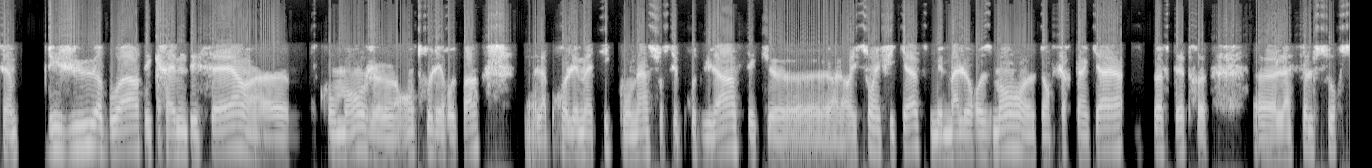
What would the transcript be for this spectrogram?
c'est des jus à boire, des crèmes, desserts qu'on mange entre les repas. la problématique qu'on a sur ces produits-là, c'est que, alors ils sont efficaces, mais malheureusement, dans certains cas, peuvent être euh, la seule source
